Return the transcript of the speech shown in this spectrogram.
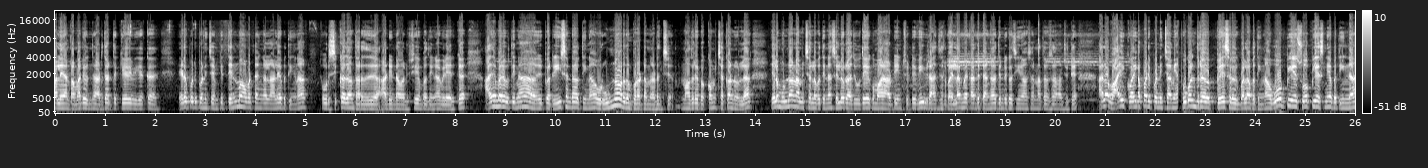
ஆலையான்ற மாதிரி வந்து அடுத்தடுத்த கேள்வி கேட்க எடப்பாடி பழனிசாமிக்கு தென் மாவட்டங்கள்னாலே பார்த்தீங்கன்னா ஒரு சிக்கல் தான் தருது அப்படின்ற ஒரு விஷயம் பார்த்தீங்கன்னா விளையிருக்கு. அதே மாதிரி பார்த்தீங்கன்னா இப்போ ரீசெண்டாக பார்த்தீங்கன்னா ஒரு உண்ணாவிரதம் போராட்டம் நடந்துச்சு. மதுரை பக்கம் செக்கானூரில். இதில் முன்னாள் அமைச்சரில் பார்த்தீங்கன்னா செல்லூர் ராஜு உதயகுமார் அப்படின்னு சொல்லிட்டு வி. வி. எல்லாருமே கலந்துட்டாங்க. திண்டுக்கல் சீனிவாசன் நத்தவசன் சொல்லிட்டு. அதில் வாய்க்கு வாய் எடப்பாடி பழனிசாமி புகழ்ந்துட பேசுறதுக்கு பதிலாக பார்த்தீங்கன்னா ஓபிஎஸ் ஓபிஎஸ்னே பார்த்தீங்கன்னா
